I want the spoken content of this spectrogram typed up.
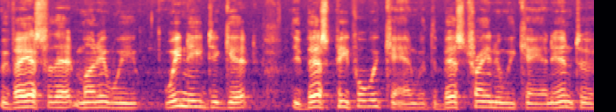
We've asked for that money. We, we need to get the best people we can with the best training we can into,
